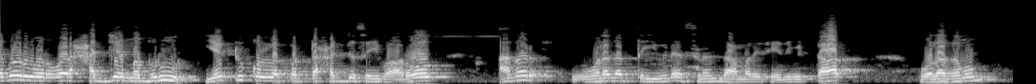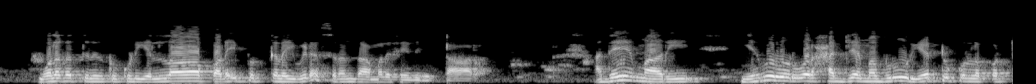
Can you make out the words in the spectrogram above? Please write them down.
எவர் ஒருவர் ஹஜ்ஜ மப்ரூர் ஏற்றுக்கொள்ளப்பட்ட ஹஜ் செய்வாரோ அவர் உலகத்தை விட சிறந்த அமலை செய்துவிட்டார். உலகமும் உலகத்தில் இருக்கக்கூடிய எல்லா படைப்புகளை விட சிறந்த அமலை செய்துவிட்டார் அதே மாதிரி எவர் ஒருவர் ஹஜ்ஜை மப்ரூர் ஏற்றுக்கொள்ளப்பட்ட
